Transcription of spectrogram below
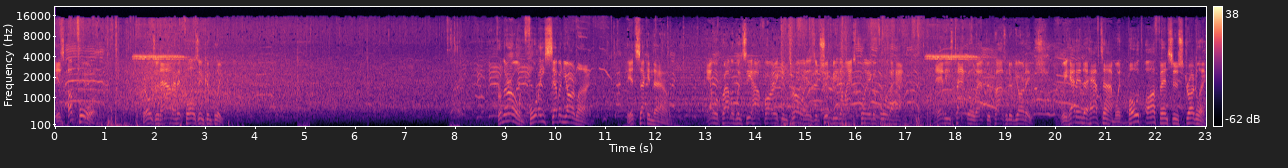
is up four. Throws it out, and it falls incomplete. From their own 47-yard line, it's second down. And we'll probably see how far he can throw it as it should be the last play before the half. And he's tackled after positive yardage. We head into halftime with both offenses struggling.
